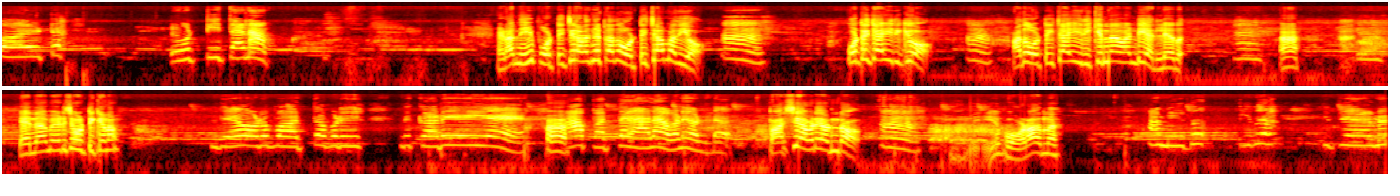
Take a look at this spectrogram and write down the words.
പോയിട്ട് ഒട്ടിത്തണം എടാ നീ പൊട്ടിച്ചു കളഞ്ഞിട്ട് അത് ഒട്ടിച്ചാ മതിയോ? ഒട്ടിച്ചാ ഇരിക്കുവോ? അത് ഒട്ടിച്ചാ ഇരിക്കുന്ന വണ്ടിയല്ലേ അത്? ആ. എന്നാ മേടിച്ച് ഒട്ടിക്കണം? പശി അവിടെ ഉണ്ടോ? നീ പോടാന്ന് അന്ന്. ഇത് ഇത് ഇതാണ്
